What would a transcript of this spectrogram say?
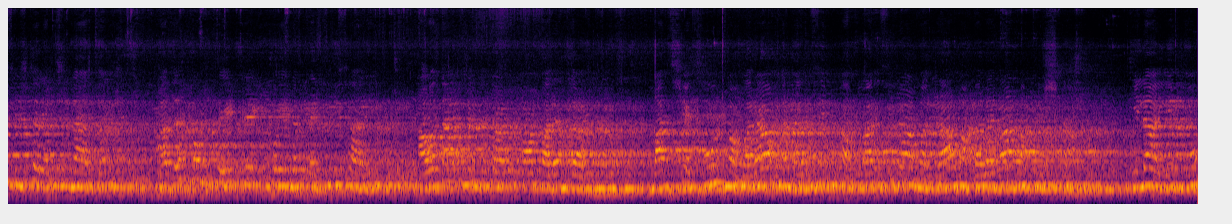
శిష్ట రక్షణార్థం అధర్మం పేటరేకపోయిన ప్రతిసారి అవతారం అవతారమెత్తుతాడు ఆ పరంగాడు మత్స్య కూర్మ వరాహ నరసింహ పరశురామ రామ బలరామ కృష్ణ. ఇలా ఎన్నో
